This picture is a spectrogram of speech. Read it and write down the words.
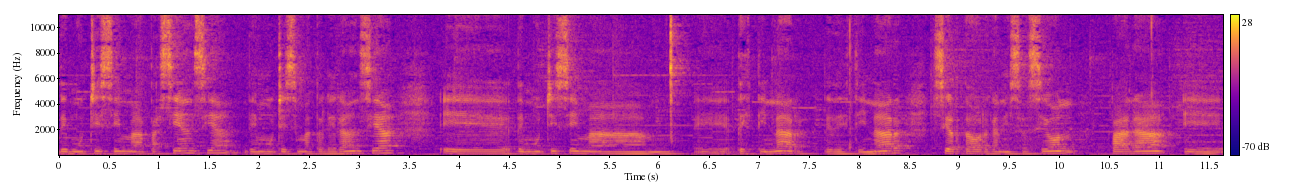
de muchísima paciencia, de muchísima tolerancia, eh, de muchísima eh, destinar, de destinar cierta organización para eh,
